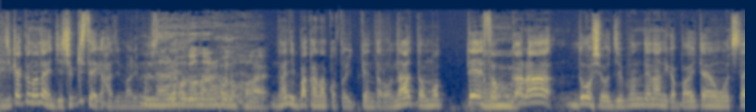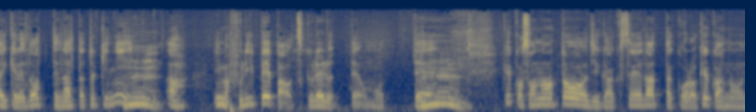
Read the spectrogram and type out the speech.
自覚のない自主規制が始まりまして。なるほど、なるほど。はい。何バカなこと言ってんだろうなと思って、そこからどうしよう自分で何か媒体を持ちたいけれどってなった時に、うんあ今フリーペーパーを作れるって思って、うん結構その当時学生だった頃結構あの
